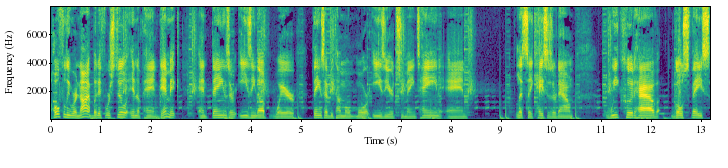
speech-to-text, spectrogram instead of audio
hopefully we're not but if we're still in a pandemic and things are easing up where things have become more easier to maintain and let's say cases are down we could have ghostface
